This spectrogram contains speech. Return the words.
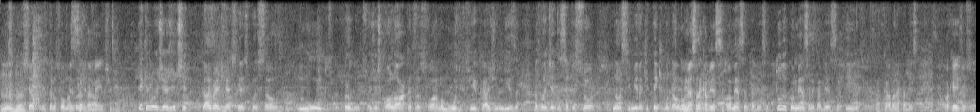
desse uhum. processo de transformação Exatamente, digital. Né? Tecnologia, a gente, a Red Hat tem à disposição muitos produtos. A gente coloca, transforma, modifica, agiliza, mas não adianta se a pessoa não assimila que tem que mudar o Começa método. na cabeça. Começa na cabeça. Tudo começa na cabeça e acaba na cabeça. Ok, Gilson.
